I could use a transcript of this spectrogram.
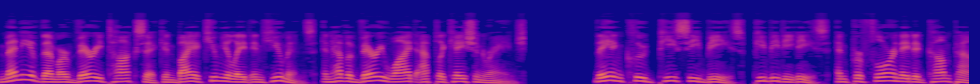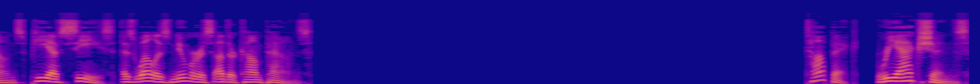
Many of them are very toxic and bioaccumulate in humans, and have a very wide application range. They include PCBs, PBDEs, and perfluorinated compounds PFCs, as well as numerous other compounds. Topic: Reactions.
